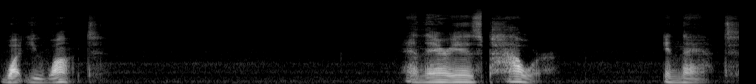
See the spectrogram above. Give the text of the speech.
what you want. And there is power in that.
